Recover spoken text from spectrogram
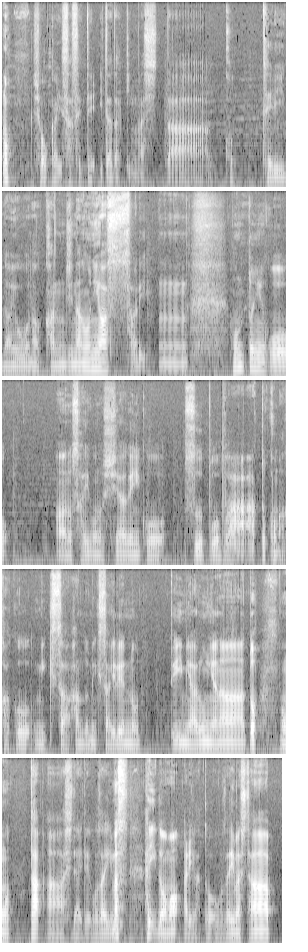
んを紹介させていただきました。こってりのような感じなのにあっさり。うん。本当にこう、あの最後の仕上げにこう、スープをバーっと細かくミキサー、ハンドミキサー入れるのって意味あるんやなと思った次第でございます。はい、どうもありがとうございました。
